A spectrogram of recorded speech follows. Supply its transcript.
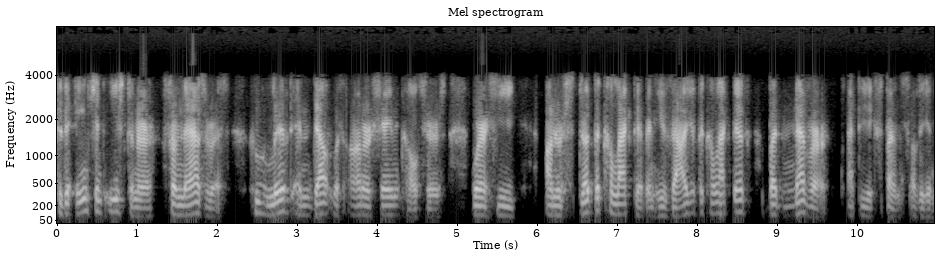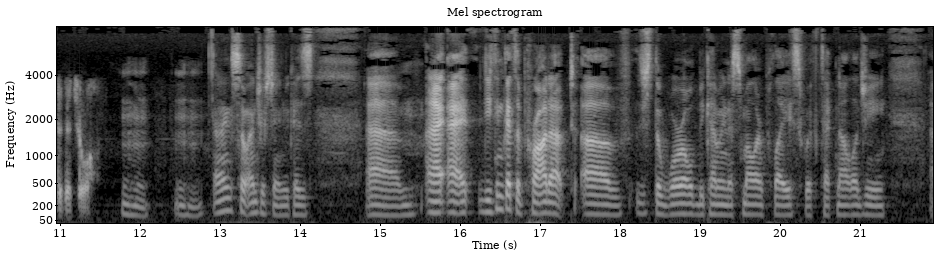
to the ancient Easterner from Nazareth who lived and dealt with honor shame cultures where he understood the collective and he valued the collective, but never at the expense of the individual. Mm-hmm. Mm-hmm. I think it's so interesting because, um, I, I, do you think that's a product of just the world becoming a smaller place with technology, uh,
